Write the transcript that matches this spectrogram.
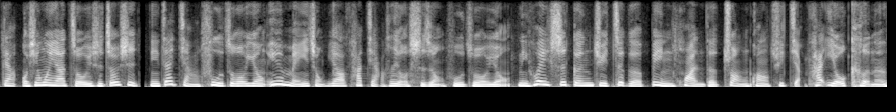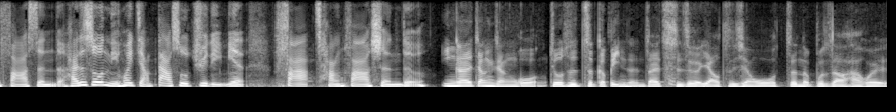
这样，我先问一下周医师，周医师你在讲副作用，因为每一种药它假设有。是这种副作用，你会是根据这个病患的状况去讲它有可能发生的，还是说你会讲大数据里面发常发生的？应该这样讲，我就是这个病人在吃这个药之前，我真的不知道他会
